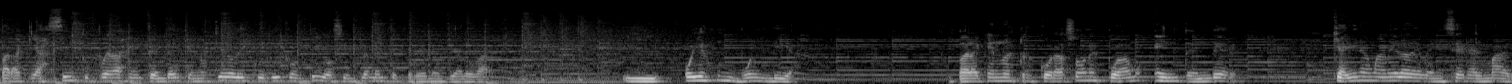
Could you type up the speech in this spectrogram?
para que así tú puedas entender que no quiero discutir contigo, simplemente queremos dialogar. Y hoy es un buen día para que nuestros corazones podamos entender que hay una manera de vencer el mal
